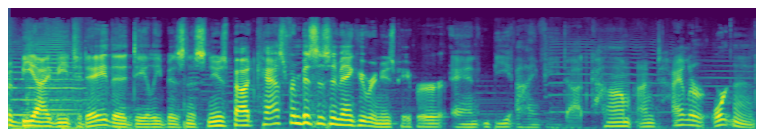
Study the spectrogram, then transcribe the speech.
to BIV Today, the daily business news podcast from Business in Vancouver newspaper and BIV.com. I'm Tyler Orton.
